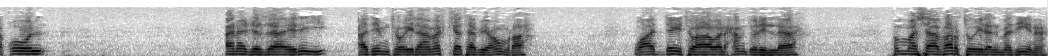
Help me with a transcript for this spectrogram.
يقول أنا جزائري قدمت إلى مكة بعمرة وأديتها والحمد لله ثم سافرت إلى المدينة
